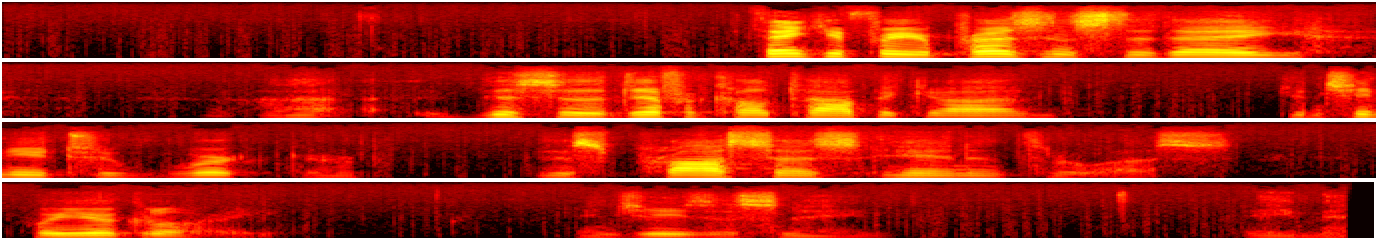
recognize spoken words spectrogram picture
Thank you for your presence today. Uh, this is a difficult topic, God. Continue to work this process in and through us for your glory. In Jesus' name, amen.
